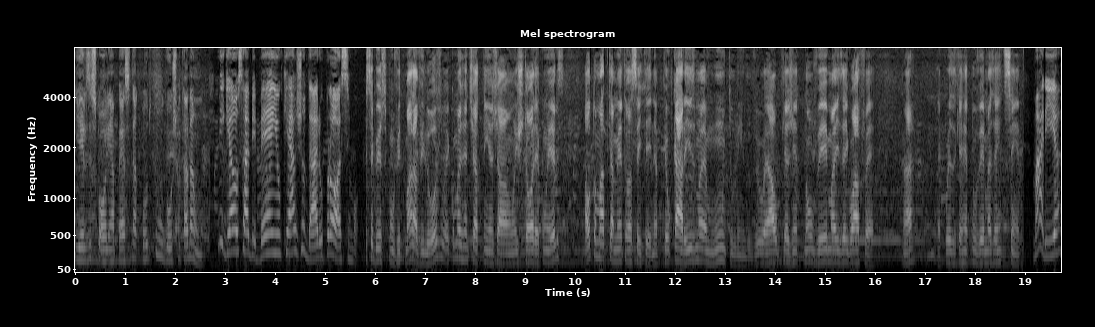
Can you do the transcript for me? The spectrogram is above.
e eles escolhem a peça de acordo com o gosto de cada um. Miguel sabe bem o que é ajudar o próximo. Recebeu esse convite maravilhoso, e como a gente já tinha já uma história com eles, automaticamente eu aceitei, né? Porque o carisma é muito lindo, viu? É algo que a gente não vê, mas é igual a fé, né? É coisa que a gente não vê, mas a gente sente. Maria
